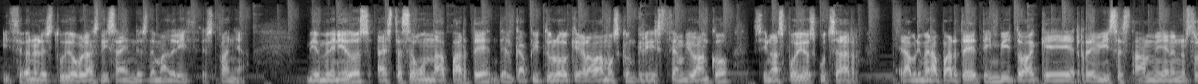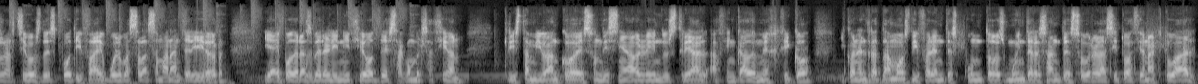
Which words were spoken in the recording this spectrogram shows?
y CEO en el estudio Blast Design desde Madrid, España. Bienvenidos a esta segunda parte del capítulo que grabamos con Cristian Vivanco. Si no has podido escuchar la primera parte, te invito a que revises también en nuestros archivos de Spotify, vuelvas a la semana anterior y ahí podrás ver el inicio de esa conversación. Cristian Vivanco es un diseñador industrial afincado en México y con él tratamos diferentes puntos muy interesantes sobre la situación actual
